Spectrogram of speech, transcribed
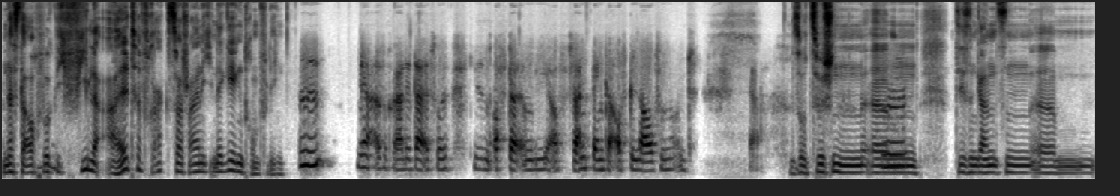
und dass da auch wirklich viele alte Wracks wahrscheinlich in der Gegend rumfliegen. Mhm. Ja, also gerade da ist wohl, die sind oft da irgendwie auf Sandbänke aufgelaufen und ja. So zwischen ähm, mhm. Diesen ganzen, ähm,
